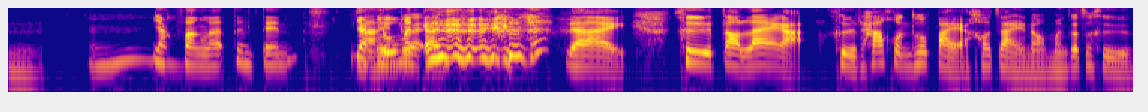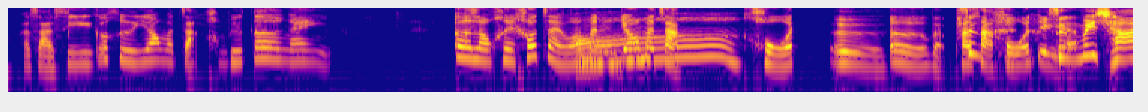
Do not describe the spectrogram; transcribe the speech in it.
อืมอยากฟังแล้วตื่นเต้น อยากรู้เหมือนกัน ได้ คือตอนแรกอะ คือถ้าคนทั่วไปอะเข้าใจเนาะมันก็จะคือภาษา C ก็คือย่อมาจากคอมพิวเตอร์ไงเออเราเคยเข้าใจว่ามันย่อมาจากโค้ดเออเออ แบบภาษาโค้ดอย่างซึ่งเงี้ยไม่ใช่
